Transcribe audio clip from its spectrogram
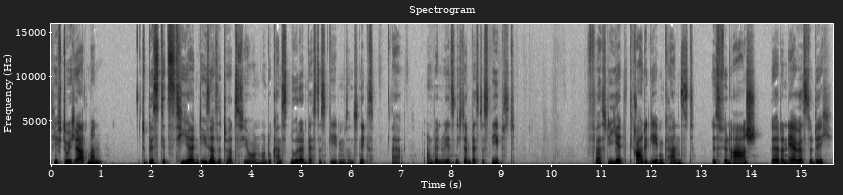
tief durchatmen, du bist jetzt hier in dieser Situation und du kannst nur dein Bestes geben, sonst nichts. Ja. Und wenn du jetzt nicht dein Bestes gibst, was du jetzt gerade geben kannst, ist für den Arsch, ja, dann ärgerst du dich.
